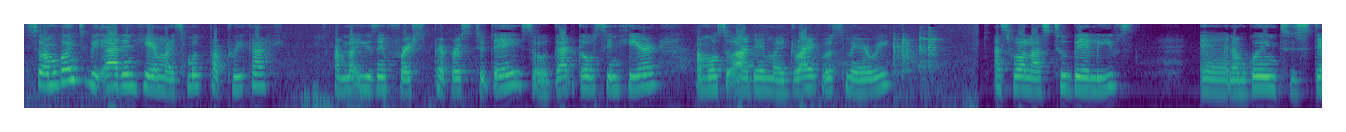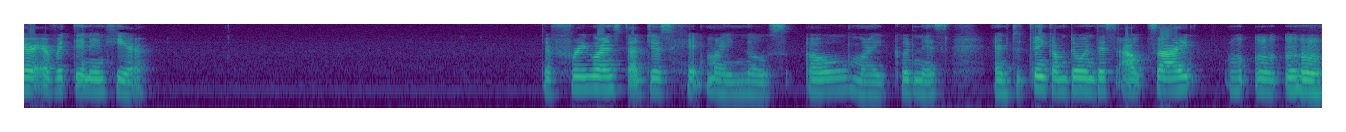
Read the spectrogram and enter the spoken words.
So I'm going to be adding here my smoked paprika I'm not using fresh peppers today so that goes in here. I'm also adding my dried rosemary as well as two bay leaves and I'm going to stir everything in here. The fragrance that just hit my nose. Oh my goodness. And to think I'm doing this outside mm -mm -mm.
